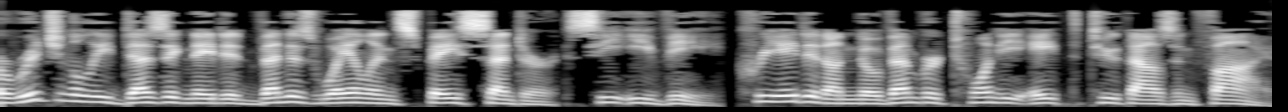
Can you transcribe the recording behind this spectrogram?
Originally designated Venezuelan Space Center CEV, created on November 28, 2005.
